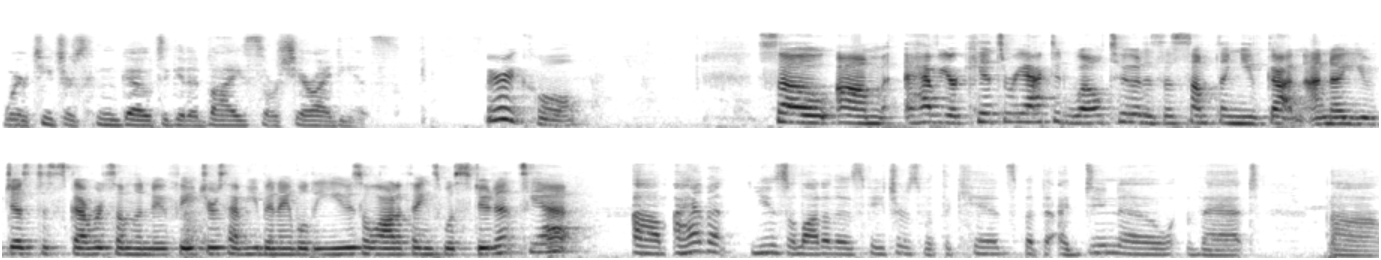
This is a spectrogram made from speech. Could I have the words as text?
where teachers can go to get advice or share ideas. Very cool. So, um, have your kids reacted well to it? Is this something you've gotten? I know you've just discovered some of the new features. Have you been able to use a lot of things with students yet? Um, I haven't used a lot of those features with the kids, but I do know that uh,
